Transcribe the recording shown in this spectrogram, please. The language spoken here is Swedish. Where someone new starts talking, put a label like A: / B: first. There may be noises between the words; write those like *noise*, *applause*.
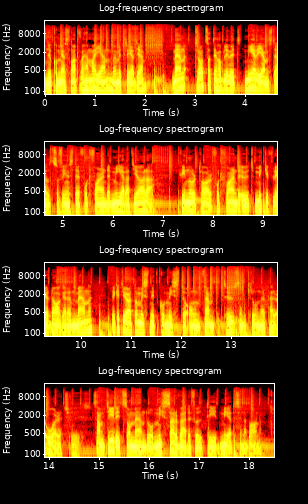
A: nu kommer jag snart vara hemma igen med mitt tredje. Men trots att det har blivit mer jämställt så finns det fortfarande mer att göra. Kvinnor tar fortfarande ut mycket fler dagar än män, vilket gör att de i snitt går miste om 50 000 kronor per år. Samtidigt som män då missar värdefull tid med sina barn.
